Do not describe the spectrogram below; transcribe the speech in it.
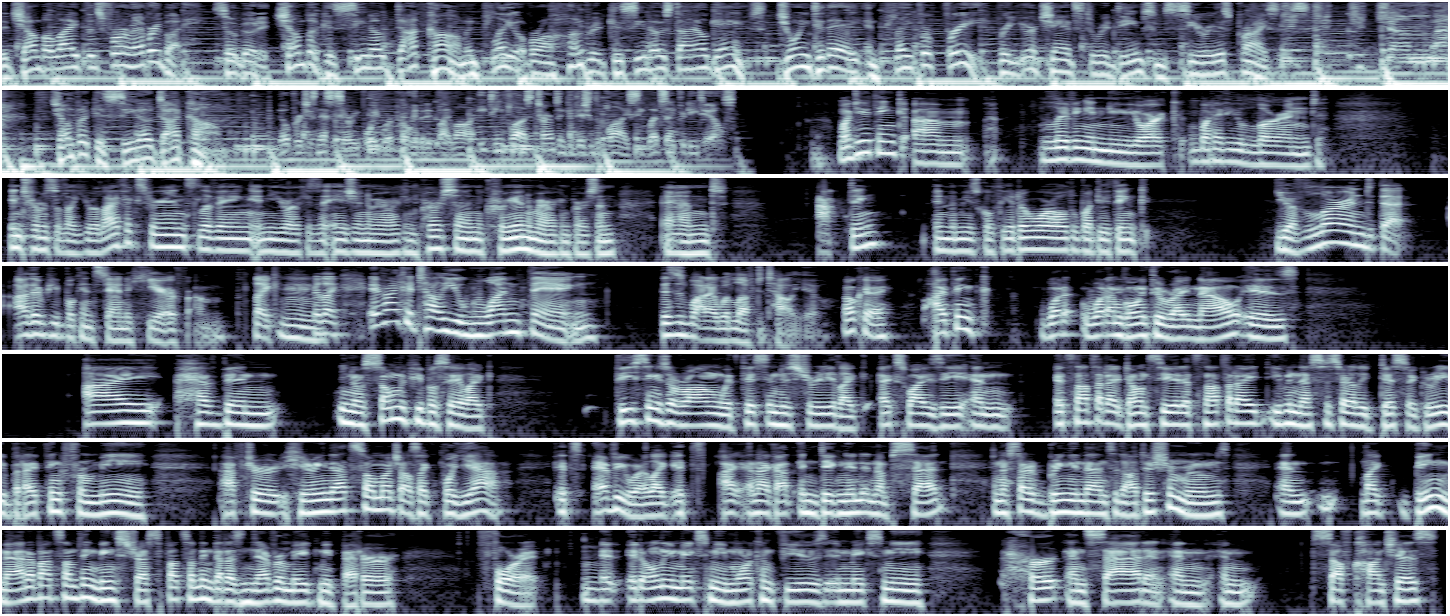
The Chumba life is for everybody. So go to ChumbaCasino.com and play over 100 casino style games. Join today and play for free for your chance to redeem some serious prizes. ChumbaCasino.com. No purchase necessary. Void where prohibited by law. 18 plus terms and conditions apply. See website for details. What do you think, um, living in New York, what have you learned in terms of like your life experience living in New York as an Asian American person, Korean American person, and acting in the musical theater world? What do you think you have learned that other people can stand to hear from? Like, hmm. you're like, if I could tell you one thing, this is what I would love to tell you. Okay. I think what what I'm going through right now is I have been, you know, so many people say like these things are wrong with this industry, like XYZ and it's not that I don't see it, it's not that I even necessarily disagree, but I think for me after hearing that so much, I was like, well, yeah, it's everywhere. Like it's I and I got indignant and upset, and I started bringing that into the audition rooms, and like being mad about something, being stressed about something that has never made me better for it. Mm. It it only makes me more confused. It makes me hurt and sad and and and self conscious.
